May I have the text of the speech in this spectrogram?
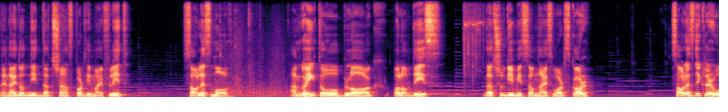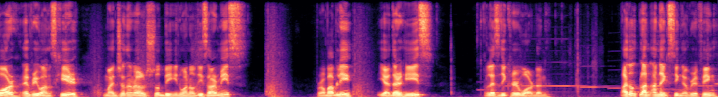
And I don't need that transport in my fleet. So let's move. I'm going to block all of these. That should give me some nice war score. So let's declare war. Everyone's here. My general should be in one of these armies. Probably. Yeah, there he is. Let's declare war then. I don't plan annexing everything.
